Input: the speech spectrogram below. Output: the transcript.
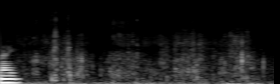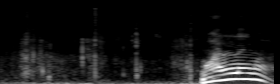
ใน มาเล่งมาด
